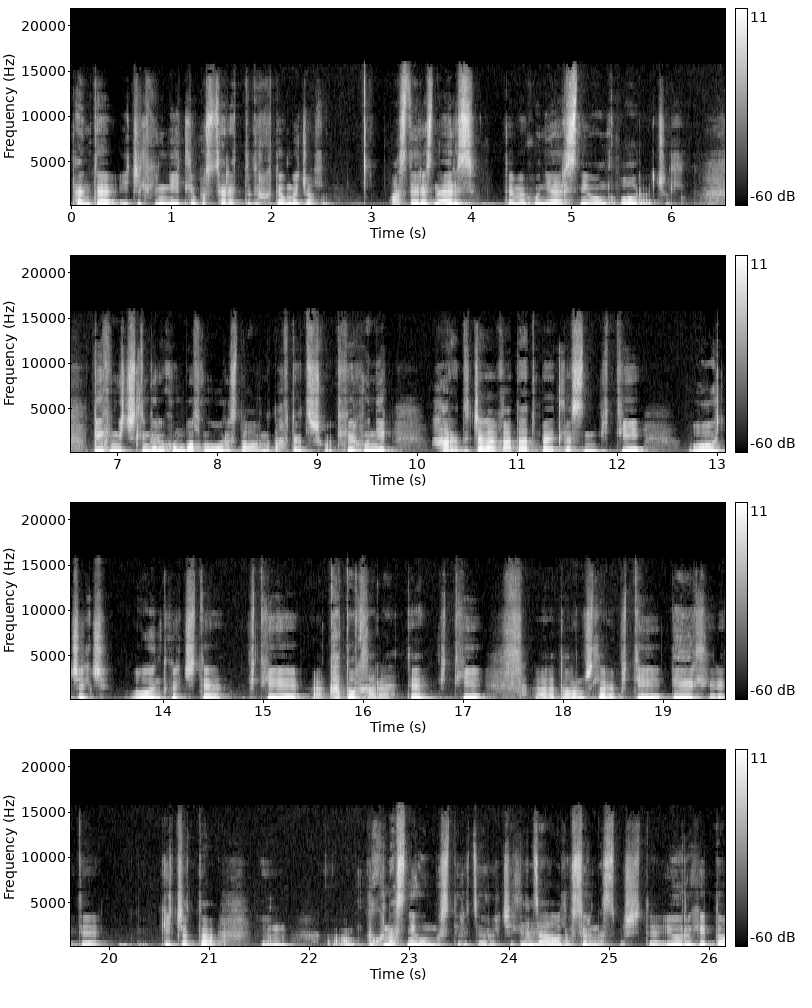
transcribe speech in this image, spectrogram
тантай ижилхэн нийтлэг бус царайтай төрхтэй хүн байж болно. Бас дээрэс нь арьс тийм ээ хүний арьсны өнгө өөр байж болно. Гэх мэтлэнгээр хүн болгон өөрөөсөө хоорондоо давтагдчихгүй. Тэгэхээр хүнийг харагдаж байгаа гадаад байдлаас нь битгий өөчилж, өөнтгөлж те битгий гадуурхаараа те битгий доромжлоороо битгий дээрлэхээрээ те гэж одоо юм бүх насны хүмүүс төр зориулж илээ. Заавал өсвөр нас биш те. Ерөнхийдөө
